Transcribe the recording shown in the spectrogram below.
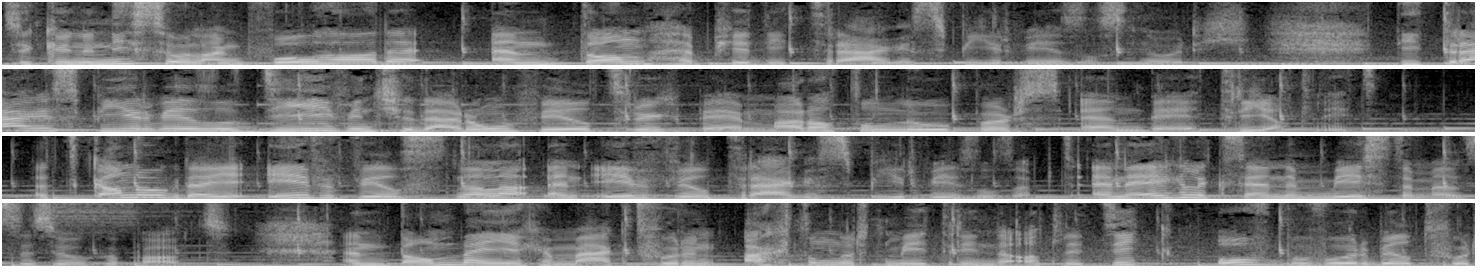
Ze kunnen niet zo lang volhouden en dan heb je die trage spiervezels nodig. Die trage spiervezels die vind je daarom veel terug bij marathonlopers en bij triatleten. Het kan ook dat je evenveel snelle en evenveel trage spiervezels hebt. En eigenlijk zijn de meeste mensen zo gebouwd. En dan ben je gemaakt voor een 800 meter in de atletiek of bijvoorbeeld voor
